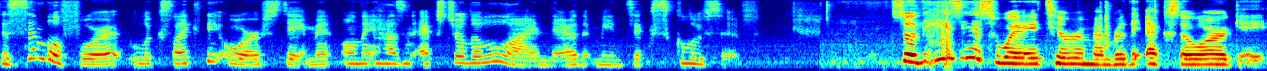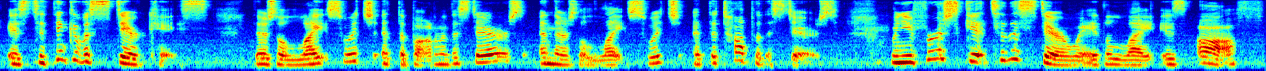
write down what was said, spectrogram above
The symbol for it looks like the OR statement, only it has an extra little line there that means exclusive. So the easiest way to remember the XOR gate is to think of a staircase. There's a light switch at the bottom of the stairs and there's a light switch at the top of the stairs. When you first get to the stairway, the light is off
